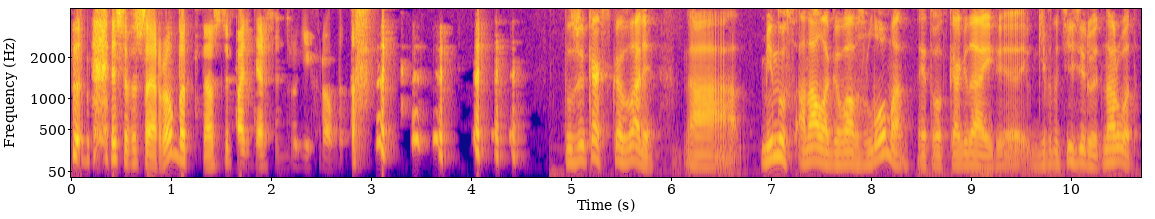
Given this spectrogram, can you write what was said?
Потому что роботы должны поддерживать других роботов. тут же как сказали, а, минус аналогового взлома, это вот когда их э, гипнотизирует народ,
